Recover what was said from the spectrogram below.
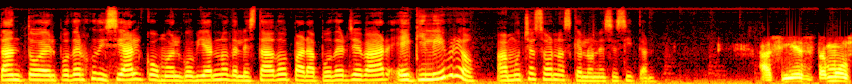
tanto el Poder Judicial como el gobierno del Estado, para poder llevar equilibrio a muchas zonas que lo necesitan. Así es, estamos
